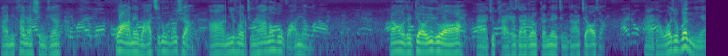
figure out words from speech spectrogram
哎，你看他胸前挂那把自动步枪啊，你说警察能不管他吗？然后这钓鱼哥啊，哎，就开始在这跟这警察交枪，哎，他我就问你，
